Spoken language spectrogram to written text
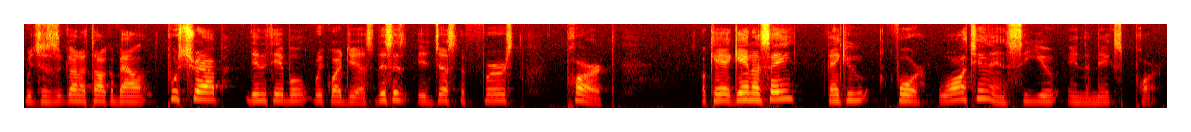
which is gonna talk about Bootstrap dinner Table RequireJS this is, is just the first part. Okay again I'm saying thank you for watching and see you in the next part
